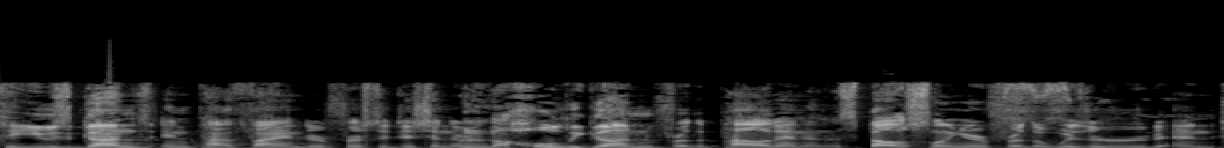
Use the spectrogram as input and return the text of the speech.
to use guns in Pathfinder First Edition. There was hmm. the Holy Gun for the Paladin and the Spell Slinger for the Wizard, and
